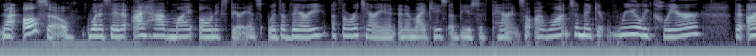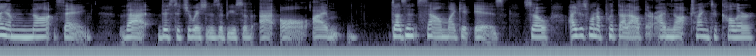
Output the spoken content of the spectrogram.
Now, I also want to say that I have my own experience with a very authoritarian and, in my case, abusive parent. So I want to make it really clear that I am not saying that this situation is abusive at all. I'm doesn't sound like it is. So I just want to put that out there. I'm not trying to color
